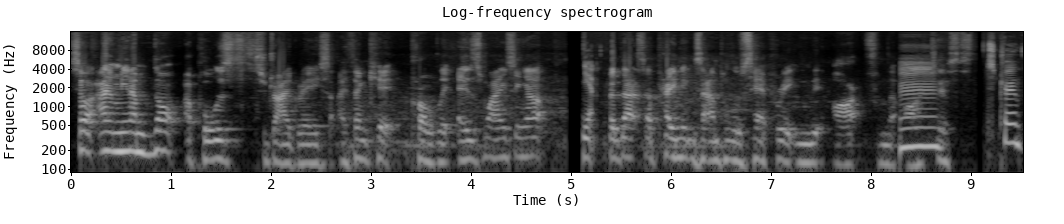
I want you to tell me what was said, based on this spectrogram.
So, I mean, I'm not opposed to Drag Race. I think it probably is wising up. Yep. But that's a prime example of separating the art from the Mm. artist. It's true.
